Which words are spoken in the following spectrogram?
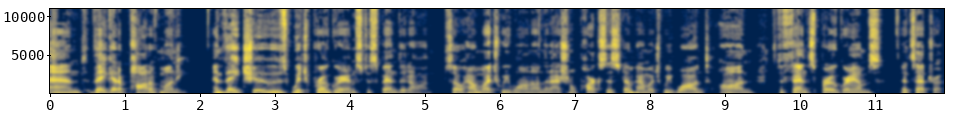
and they get a pot of money and they choose which programs to spend it on. So how much we want on the national park system, how much we want on defense programs, etc.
